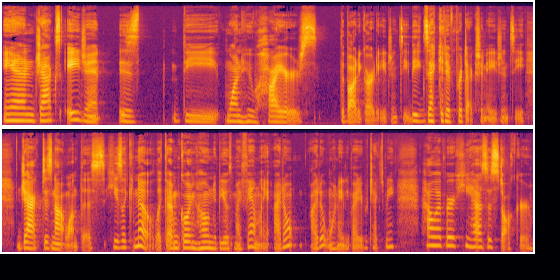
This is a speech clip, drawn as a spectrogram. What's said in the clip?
And Jack's agent is the one who hires the bodyguard agency, the executive protection agency. Jack does not want this. He's like, "No, like I'm going home to be with my family. I don't I don't want anybody to protect me." However, he has a stalker.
